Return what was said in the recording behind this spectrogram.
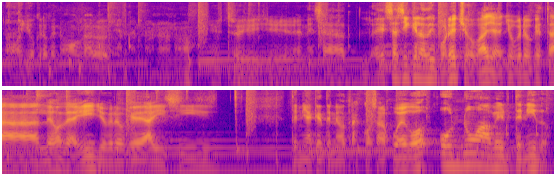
No, yo creo que no, claro. No, no, no. Yo estoy en esa. Esa sí que lo doy por hecho, vaya. Yo creo que está lejos de ahí. Yo creo que ahí sí tenía que tener otras cosas al juego o no haber tenido.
